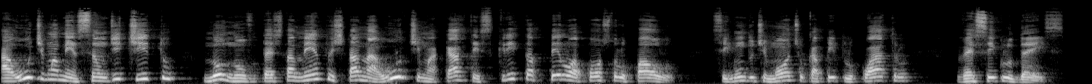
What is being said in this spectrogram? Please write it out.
A última menção de Tito no Novo Testamento está na última carta escrita pelo apóstolo Paulo, 2 Timóteo capítulo 4, versículo 10.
